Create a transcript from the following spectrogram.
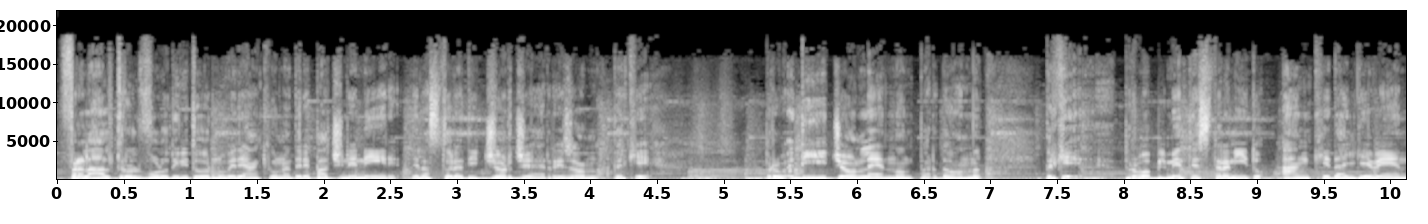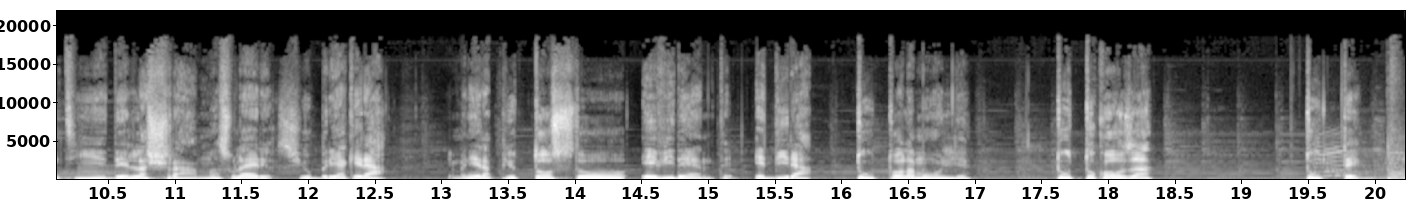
Fra l'altro il volo di ritorno vede anche una delle pagine nere della storia di George Harrison perché di John Lennon, pardon, perché probabilmente stranito anche dagli eventi dell'ashram sull'aereo si ubriacherà in maniera piuttosto evidente e dirà tutto alla moglie. Tutto cosa? Tutte.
